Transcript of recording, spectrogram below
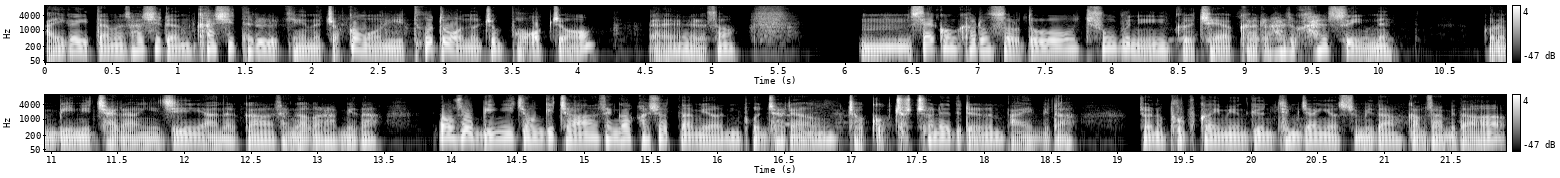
아이가 있다면 사실은 카시트를 넣기에는 조금은 이 투도어는 좀 버겁죠. 네, 그래서 음, 세컨 카로서도 충분히 그 제 역할을 할 수 있는 그런 미니 차량이지 않을까 생각을 합니다. 평소에 미니 전기차 생각하셨다면 본 차량 적극 추천해드리는 바입니다. 저는 부부카 이명균 팀장이었습니다. 감사합니다.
